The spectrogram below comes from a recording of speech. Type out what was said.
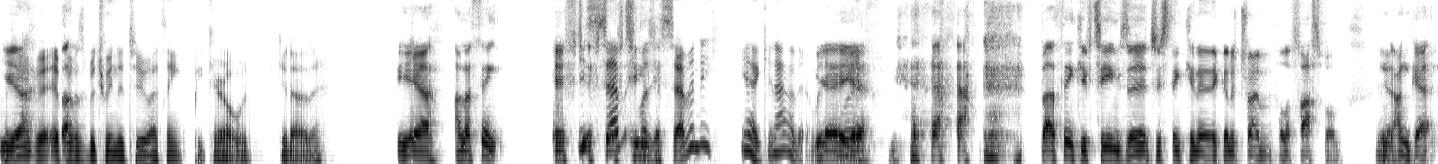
I yeah, if, it, if it was between the two, I think Pete Carroll would get out of there. Yeah, and I think if, He's if, seven, if was he seventy? Yeah, get out of there. yeah, yeah. but I think if teams are just thinking they're going to try and pull a fast one yeah. and get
